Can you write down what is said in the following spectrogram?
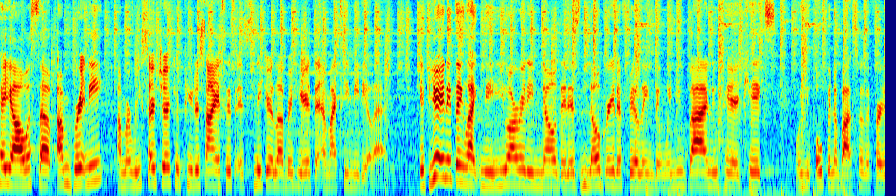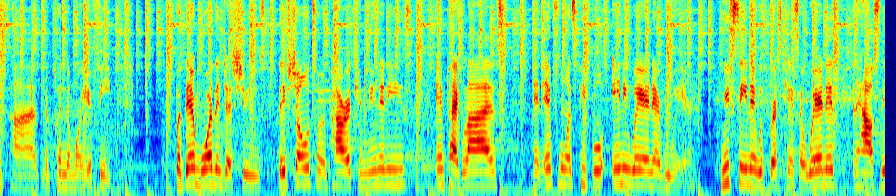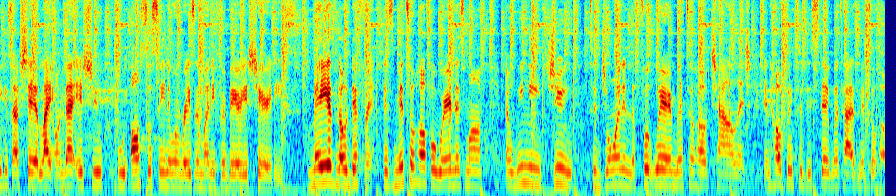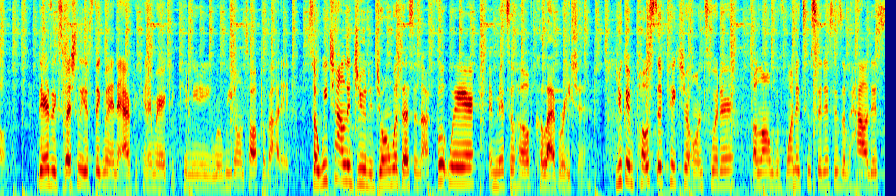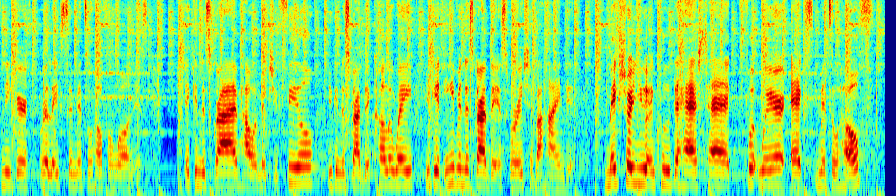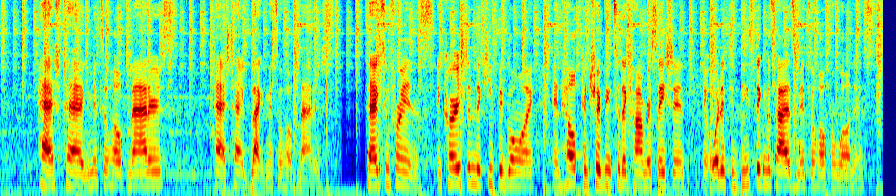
Hey y'all, what's up? I'm Brittany. I'm a researcher, computer scientist, and sneaker lover here at the MIT Media Lab. If you're anything like me, you already know that it's no greater feeling than when you buy a new pair of kicks, when you open a box for the first time and putting them on your feet. But they're more than just shoes. They've shown to empower communities, impact lives, and influence people anywhere and everywhere. We've seen it with breast cancer awareness and how sneakers have shed light on that issue. We've also seen it when raising money for various charities. May is no different. It's Mental Health Awareness Month and we need you to join in the Footwear and Mental Health Challenge in helping to destigmatize mental health. There's especially a stigma in the African American community where we don't talk about it. So we challenge you to join with us in our footwear and mental health collaboration. You can post a picture on Twitter along with one or two sentences of how this sneaker relates to mental health and wellness. It can describe how it makes you feel, you can describe the colorway, you can even describe the inspiration behind it. Make sure you include the hashtag footwearxmentalhealth, hashtag mental health matters, hashtag black mental health matters. Tag two friends, encourage them to keep it going and help contribute to the conversation in order to destigmatize mental health and wellness.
